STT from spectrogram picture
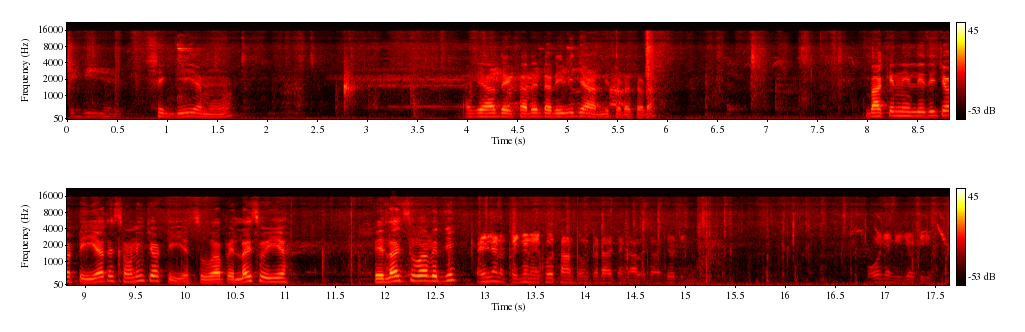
ਟਿੱਗੀ ਹੈ ਛਿੱਗੀ ਆ। ਮੂੰਹ। ਅਜੇ ਆ ਦੇਖ ਸਕਦੇ ਡਰੀ ਵੀ ਜਾਣ ਦੀ ਥੋੜਾ ਥੋੜਾ ਬਾਕੀ ਨੀਲੀ ਦੀ ਝੋਟੀ ਆ ਤੇ ਸੋਹਣੀ ਝੋਟੀ ਆ ਸੂਆ ਪਹਿਲਾਂ ਹੀ ਸੂਈ ਆ। ਪਹਿਲਾਂ ਹੀ ਸੂਆ ਵੀਰ ਜੀ। ਪਹਿਲਾਂ ਪਹਿਲਾਂ ਵੇਖੋ ਥਾਂ ਤੋਂ ਕੜਾ ਚੰਗਾ ਲੱਗਾ ਝੋਟੀ ਨੂੰ। ਝੋਟੀ ਹੈ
